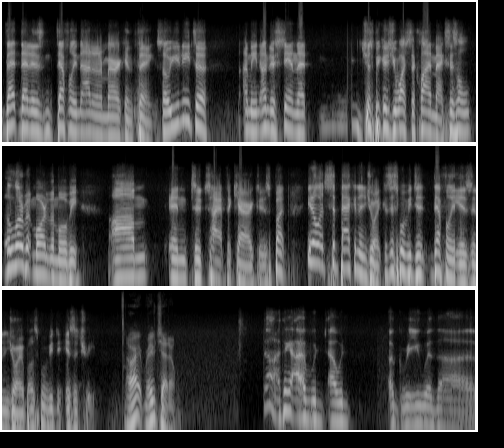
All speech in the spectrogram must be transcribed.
that that is definitely not an American thing. So you need to, I mean, understand that just because you watch the climax, there's a, a little bit more to the movie, um, and to tie up the characters. But you know what? Sit back and enjoy because this movie definitely is enjoyable. This movie is a treat. All right, Raven Shadow. No, I think I would I would agree with uh,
